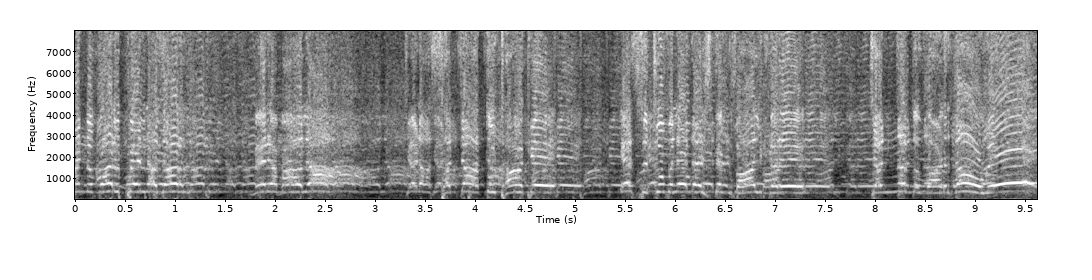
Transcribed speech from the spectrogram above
انور پہ نظر۔ میرے مولا، جڑا سجاد اٹھا کے اس جملے دا استقبال کرے، جنت وردہ ہوئے،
